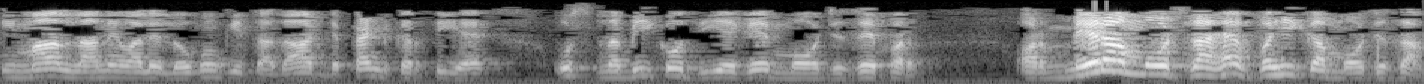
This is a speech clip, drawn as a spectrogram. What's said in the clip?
ایمان لانے والے لوگوں کی تعداد ڈپینڈ کرتی ہے اس نبی کو دیے گئے معجزے پر۔ اور میرا معجزہ ہے وہی کا معجزہ۔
